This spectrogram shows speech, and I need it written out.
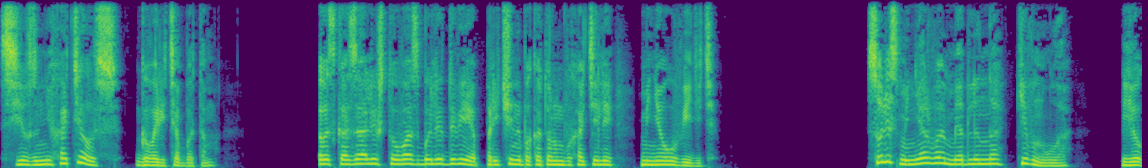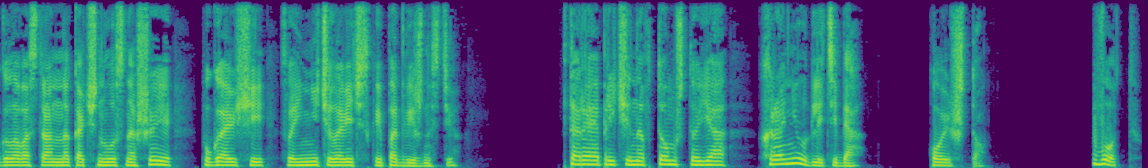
Сьюзан не хотелось говорить об этом. Вы сказали, что у вас были две причины, по которым вы хотели меня увидеть. Солис Минерва медленно кивнула. Ее голова странно качнулась на шее, пугающей своей нечеловеческой подвижностью. Вторая причина в том, что я храню для тебя кое-что. Вот.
